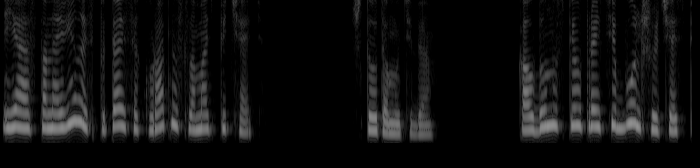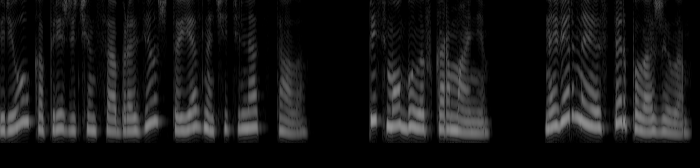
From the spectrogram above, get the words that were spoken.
Я остановилась, пытаясь аккуратно сломать печать. «Что там у тебя?» Колдун успел пройти большую часть переулка, прежде чем сообразил, что я значительно отстала. Письмо было в кармане. Наверное, Эстер положила.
